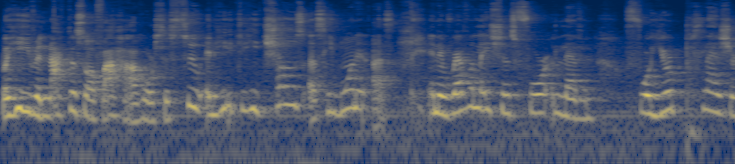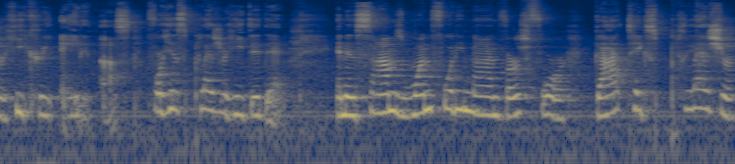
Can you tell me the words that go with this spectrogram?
but he even knocked us off our high horses too. And he, he chose us, he wanted us. And in Revelations 4:11, for your pleasure he created us. For his pleasure he did that. And in Psalms 149, verse 4, God takes pleasure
